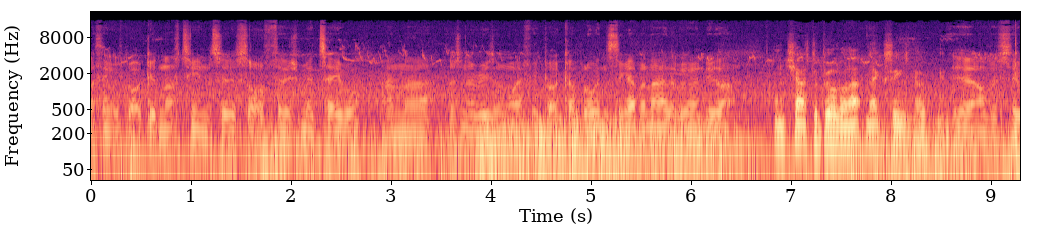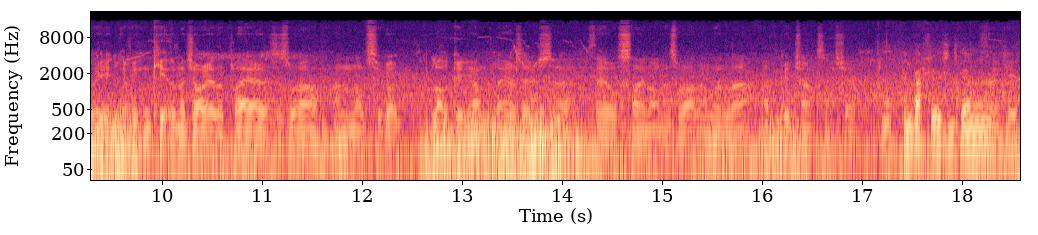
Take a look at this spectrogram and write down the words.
I think we've got a good enough team to sort of finish mid-table, and uh, there's no reason why if we put a couple of wins together now that we won't do that. And a chance to build on that next season, hopefully. Yeah, obviously we if we can keep the majority of the players as well, and obviously we've got a lot of good young players here, so if they all sign on as well, then we'll uh, have a good chance next year. Right, congratulations again. Thank you.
